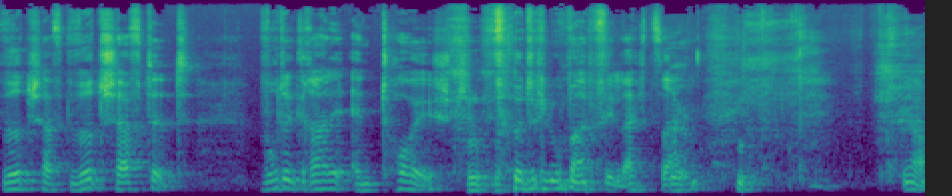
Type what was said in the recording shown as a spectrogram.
Wirtschaft wirtschaftet, wurde gerade enttäuscht, würde Luhmann vielleicht sagen. ja. ja.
